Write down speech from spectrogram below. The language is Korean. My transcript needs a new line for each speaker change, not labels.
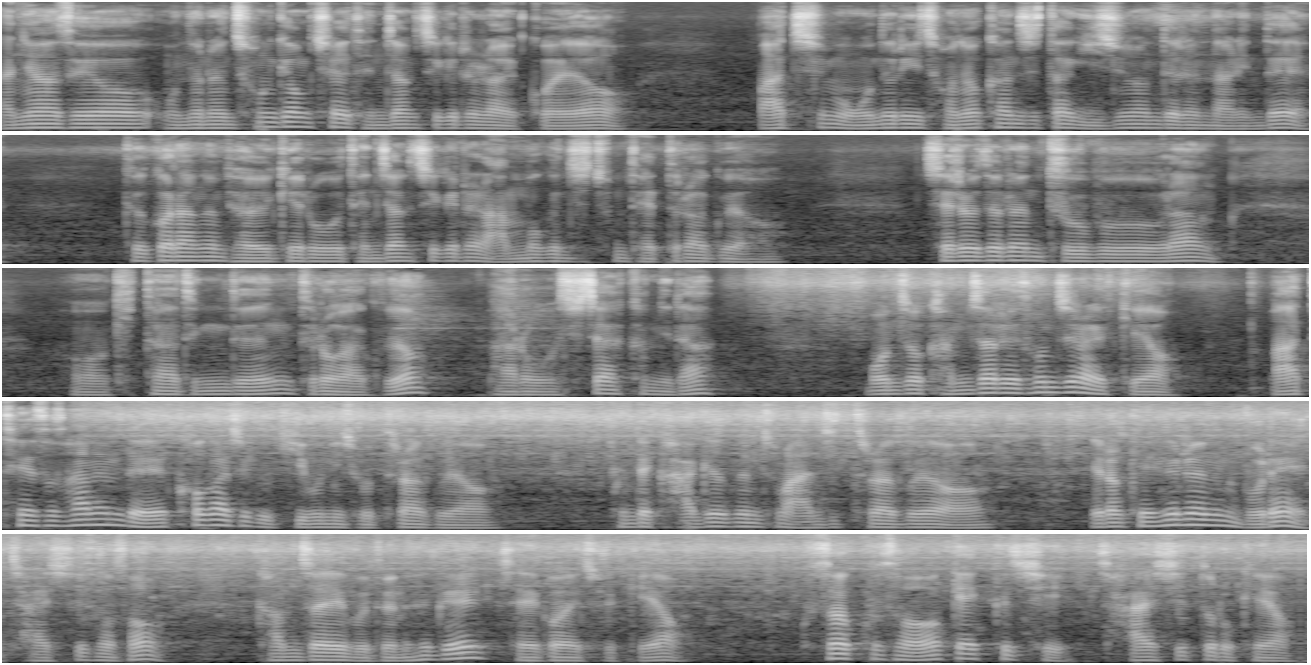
안녕하세요. 오늘은 청경채 된장찌개를 할 거예요. 마침 오늘이 전역한 지 딱 2주년 되는 날인데 그거랑은 별개로 된장찌개를 안 먹은 지 좀 됐더라고요. 재료들은 두부랑 어, 기타 등등 들어가고요. 바로 시작합니다. 먼저 감자를 손질할게요. 마트에서 사는데 커가지고 기분이 좋더라고요. 근데 가격은 좀 안 좋더라고요. 이렇게 흐르는 물에 잘 씻어서 감자에 묻은 흙을 제거해 줄게요. 구석구석 깨끗이 잘 씻도록 해요.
